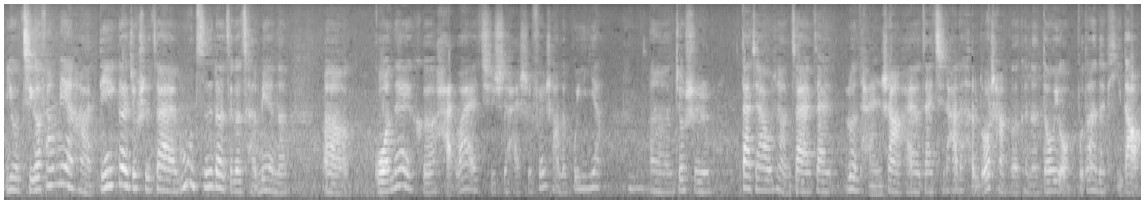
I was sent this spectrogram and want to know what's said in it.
有几个方面哈。第一个就是在募资的这个层面呢，呃，国内和海外其实还是非常的不一样。嗯，就是大家，我想在在论坛上，还有在其他的很多场合，可能都有不断的提到，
